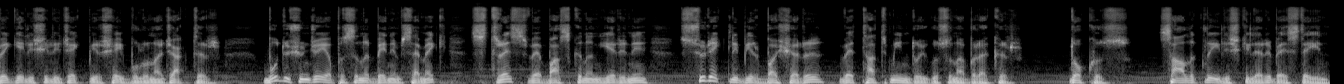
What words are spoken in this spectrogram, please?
ve gelişilecek bir şey bulunacaktır. Bu düşünce yapısını benimsemek, stres ve baskının yerini sürekli bir başarı ve tatmin duygusuna bırakır. 9. Sağlıklı ilişkileri besleyin.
